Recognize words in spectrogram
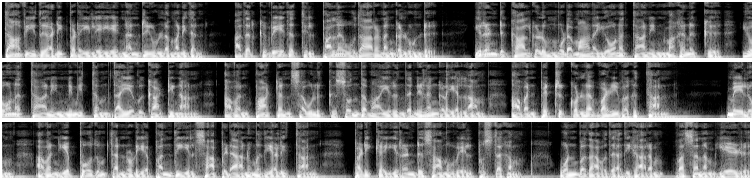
தாவீது அடிப்படையிலேயே நன்றியுள்ள மனிதன். அதற்கு வேதத்தில் பல உதாரணங்கள் உண்டு. இரண்டு கால்களும் முடமான யோனத்தானின் மகனுக்கு யோனத்தானின் நிமித்தம் தயவு காட்டினான். அவன் பாட்டன் சவுலுக்கு சொந்தமாயிருந்த நிலங்களையெல்லாம் அவன் பெற்றுக்கொள்ள வழிவகுத்தான். மேலும் அவன் எப்போதும் தன்னுடைய பந்தியில் சாப்பிட அனுமதி அளித்தான். படிக்க இரண்டு சாமுவேல் புஸ்தகம் ஒன்பதாவது அதிகாரம் வசனம் ஏழு.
